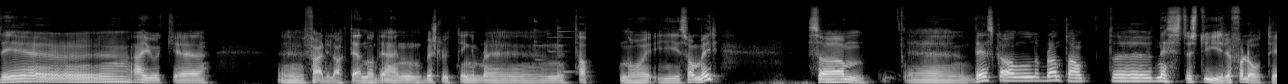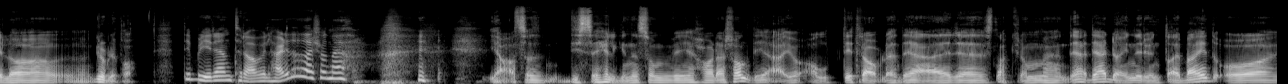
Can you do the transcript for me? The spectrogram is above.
det er jo ikke ferdiglagt ennå. Det er en beslutning ble tatt nå i sommer. Så uh, det skal annet uh, neste styre få lov til å gruble på. Det blir en travel helg det der, skjønner jeg. ja, altså disse helgene som vi har der sånn, de er jo alltid travle. Det er, snakker om, det er, det er døgnet rundt-arbeid og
